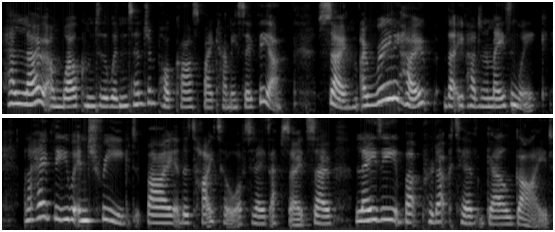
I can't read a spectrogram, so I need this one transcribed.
Hello and welcome to the With Intention podcast by Cami Sophia. So, I really hope that you've had an amazing week and I hope that you were intrigued by the title of today's episode. So, Lazy but Productive Girl Guide.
